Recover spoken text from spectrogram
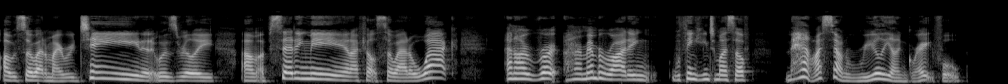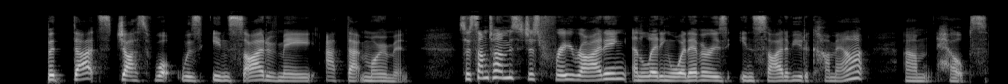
I was so out of my routine and it was really um, upsetting me and I felt so out of whack. And I wrote, I remember writing, thinking to myself, man, I sound really ungrateful. But that's just what was inside of me at that moment. So sometimes just free writing and letting whatever is inside of you to come out um, helps.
